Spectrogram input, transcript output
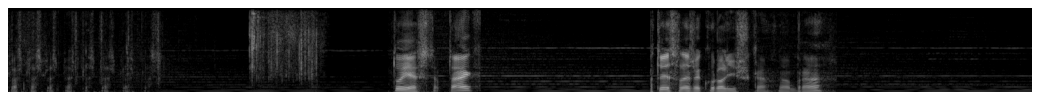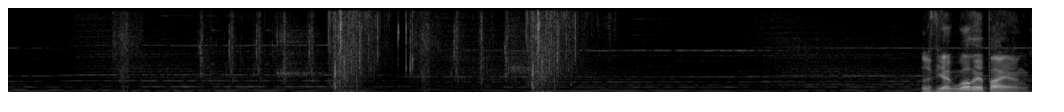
plac, plac, plac, plac, plac, plac, plac, plac. Tu jestem, tak? A tu jest leże kuroliszka, dobra. Lwiogłowy pająk.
